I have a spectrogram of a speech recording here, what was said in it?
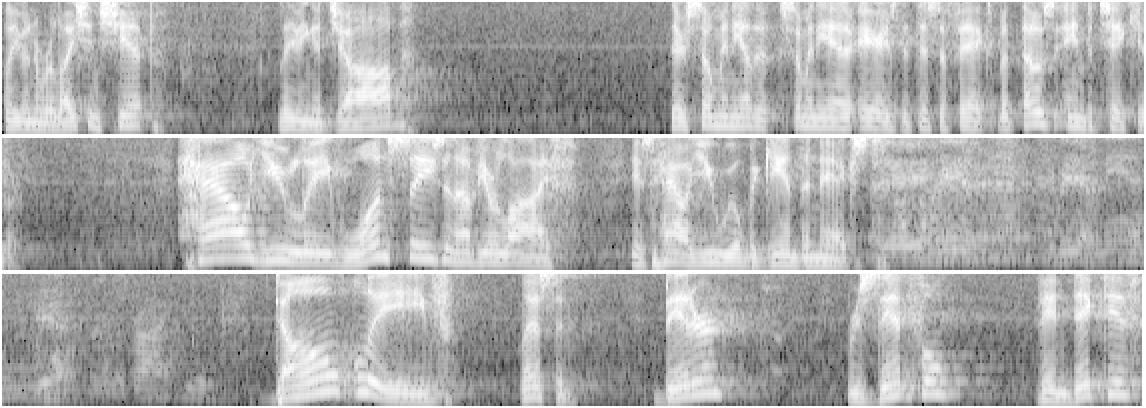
leaving a relationship, leaving a job, there's so many other so many other areas that this affects, but those in particular. How you leave one season of your life is how you will begin the next. Don't leave, listen, bitter, resentful, vindictive,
